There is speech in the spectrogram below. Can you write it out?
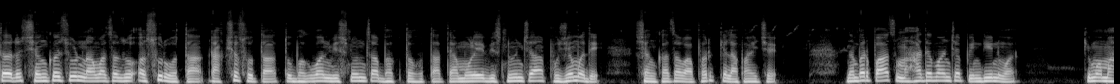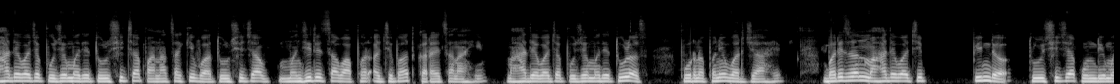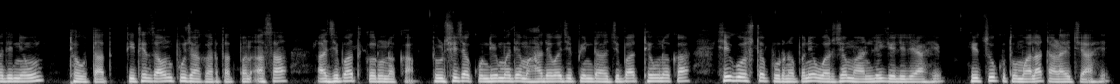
तर शंखचूड नावाचा जो असुर होता राक्षस होता तो भगवान विष्णूंचा भक्त होता. त्यामुळे विष्णूंच्या पूजेमध्ये शंखाचा वापर केला पाहिजे. नंबर पाच महादेवांच्या पिंडींवर किंवा महादेवाच्या पूजेमध्ये तुळशीच्या पानाचा किंवा तुळशीच्या मंजिरीचा वापर अजिबात करायचा नाही. महादेवाच्या पूजेमध्ये तुळस पूर्णपणे वर्ज्य आहे. बरेचजण महादेवाची पिंड तुळशीच्या कुंडीमध्ये नेऊन ठेवतात. तिथे जाऊन पूजा करतात. पण असा अजिबात करू नका. तुळशीच्या कुंडीमध्ये महादेवाची पिंड अजिबात ठेवू नका. ही गोष्ट पूर्णपणे वर्ज्य मानली गेलेली आहे. ही चूक तुम्हाला टाळायची आहे.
